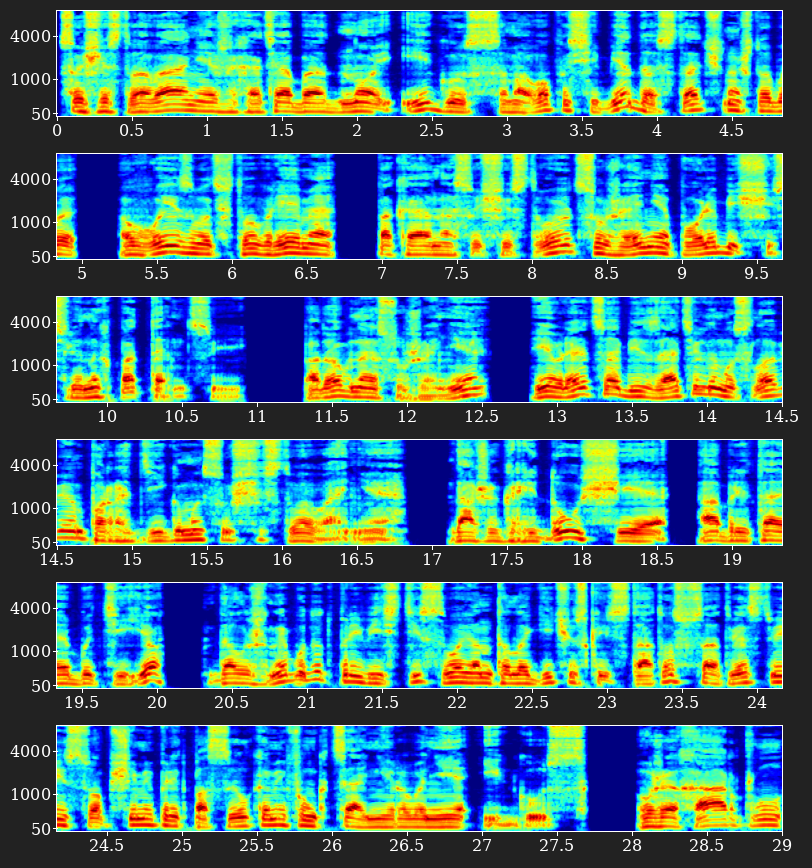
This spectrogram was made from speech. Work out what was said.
Существование же хотя бы одной игус самого по себе достаточно, чтобы вызвать в то время, пока она существует, сужение поля бесчисленных потенций. Подобное сужение является обязательным условием парадигмы существования. Даже грядущие, обретая бытие, должны будут привести свой онтологический статус в соответствии с общими предпосылками функционирования ИГУС. Уже Хартл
